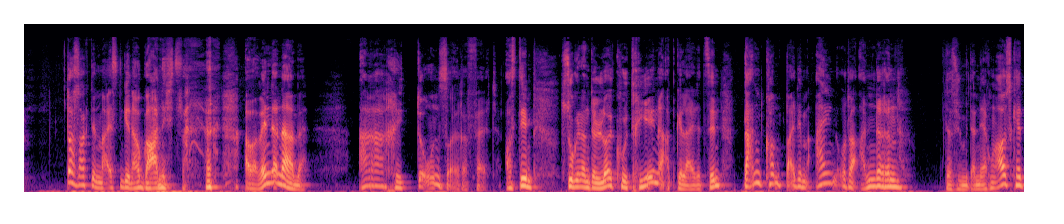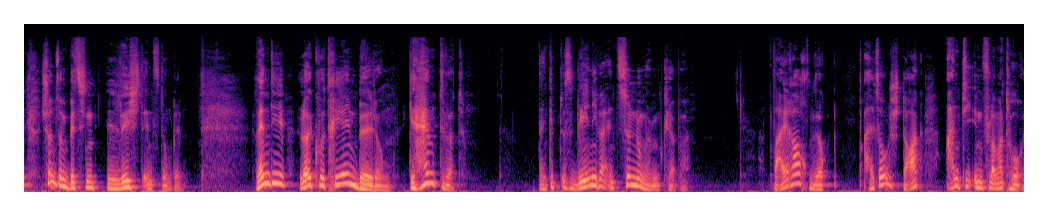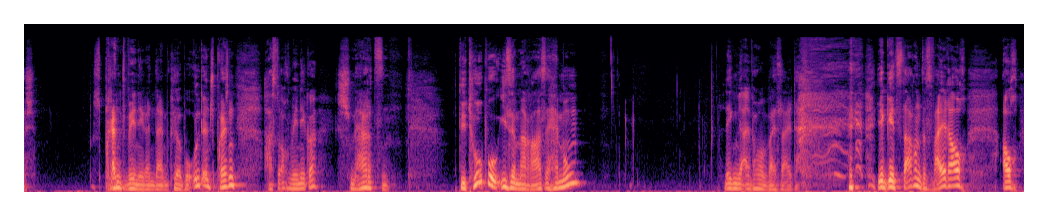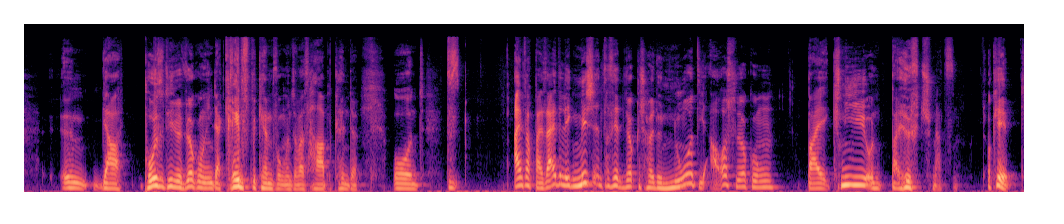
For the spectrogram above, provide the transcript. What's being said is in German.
Das sagt den meisten genau gar nichts. Aber wenn der Name Arachidonsäure fällt, aus dem sogenannte Leukotriene abgeleitet sind, dann kommt bei dem einen oder anderen der sich mit Ernährung auskennt, schon so ein bisschen Licht ins Dunkel. Wenn die Leukotrienbildung gehemmt wird, dann gibt es weniger Entzündungen im Körper. Weihrauch wirkt also stark antiinflammatorisch. Es brennt weniger in deinem Körper und entsprechend hast du auch weniger Schmerzen. Die Topoisomerase-Hemmung legen wir einfach mal beiseite. Hier geht es darum, dass Weihrauch auch ähm, ja, positive Wirkungen in der Krebsbekämpfung und sowas haben könnte. Und das einfach beiseite legen. Mich interessiert wirklich heute nur die Auswirkungen bei Knie- und bei Hüftschmerzen. Okay,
